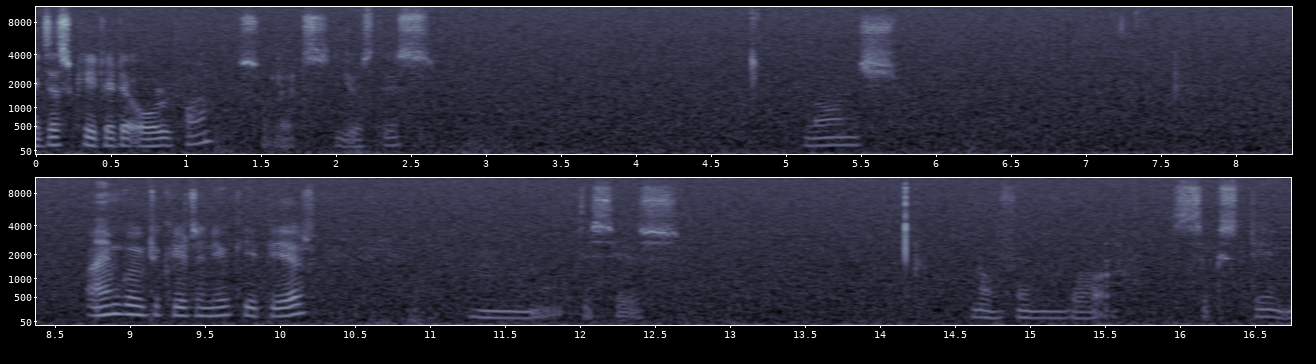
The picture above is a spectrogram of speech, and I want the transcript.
I just created an old one so let's use this. Launch. I am going to create a new key pair mm, this is November 16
